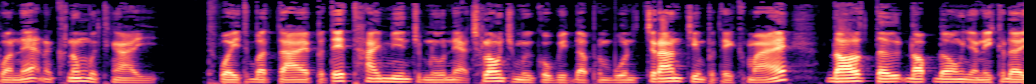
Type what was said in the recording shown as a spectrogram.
1000នាក់នៅក្នុងមួយថ្ងៃអ្វីត្បិតតែប្រទេសថៃមានចំនួនអ្នកឆ្លងជំងឺ Covid-19 ច្រើនជាងប្រទេសខ្មែរដល់ទៅ10ដងយ៉ាងនេះក្តី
